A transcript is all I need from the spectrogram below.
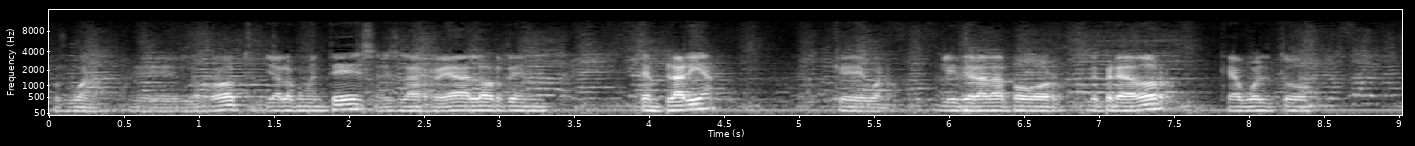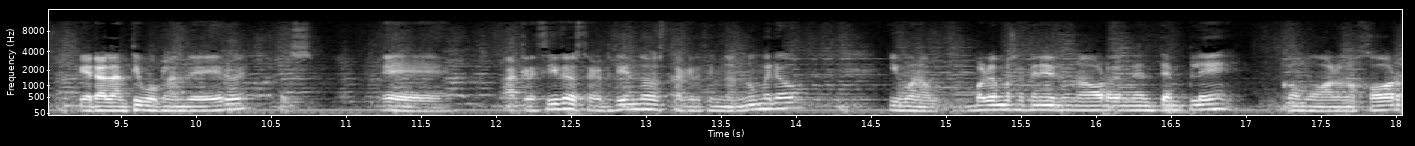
Pues bueno, eh, los ROT, ya lo comenté, es es la Real Orden Templaria, que bueno, liderada por Depredador, que ha vuelto, que era el antiguo clan de héroe, pues eh, ha crecido, está creciendo, está creciendo en número. Y bueno, volvemos a tener una orden del temple como a lo mejor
